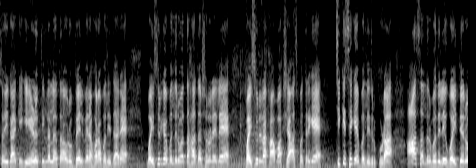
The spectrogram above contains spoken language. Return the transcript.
ಸೊ ಹೀಗಾಗಿ ಏಳು ತಿಂಗಳ ನಂತರ ಅವರು ಬೇಲ್ ಬೇರೆ ಹೊರ ಬಂದಿದ್ದಾರೆ ಮೈಸೂರಿಗೆ ಬಂದಿರುವಂತಹ ದರ್ಶನ್ ಮೈಸೂರಿನ ಕಾಮಾಕ್ಷಿ ಆಸ್ಪತ್ರೆಗೆ ಚಿಕಿತ್ಸೆಗೆ ಬಂದಿದ್ರು ಕೂಡ. ಆ ಸಂದರ್ಭದಲ್ಲಿ ವೈದ್ಯರು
